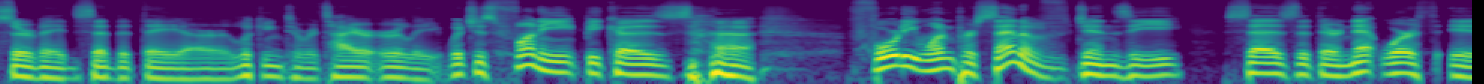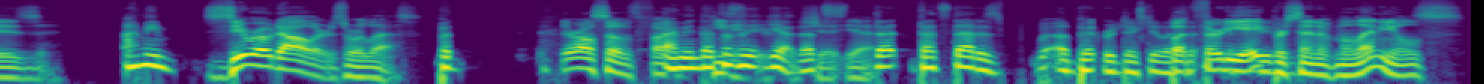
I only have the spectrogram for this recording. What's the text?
surveyed said that they are looking to retire early, which is funny because 41% of Gen Z says that their net worth is I mean, zero dollars or less. But- they're also fucking I mean that doesn't. Yeah, that's shit, yeah. that. That's that is a bit ridiculous. But thirty-eight percent of millennials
